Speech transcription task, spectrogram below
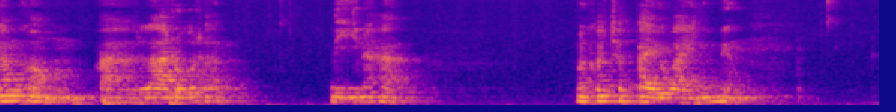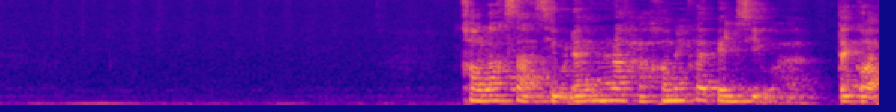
รั่มของอ่าลาโรสอะดีนะคะ มันก็จะไปไวนิดนึง เขารักษาสิวได้ไหมล่ะคะเขาไม่ค่อยเป็นสิวค่ะ แต่ก่อน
